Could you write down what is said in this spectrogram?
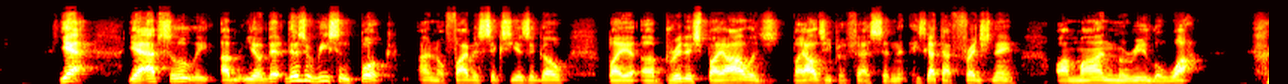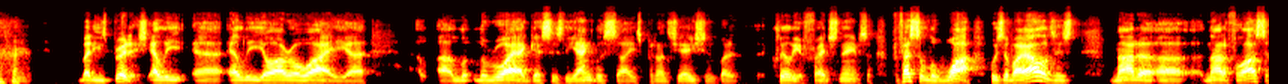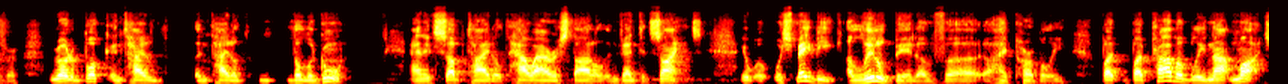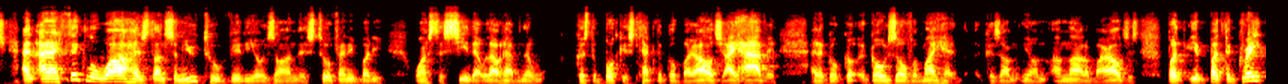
Yeah, yeah, absolutely. Um, you know, th- there's a recent book I don't know five or six years ago by a, a British biology biology professor, and he's got that French name, Armand Marie Leroi. but he's British. L E uh, L E R O I. Uh, uh, Leroy, I guess, is the anglicized pronunciation, but clearly a French name. So Professor Leroy, who's a biologist, not a uh, not a philosopher, wrote a book entitled entitled The Lagoon, and it's subtitled "How Aristotle Invented Science," it, which may be a little bit of uh, hyperbole, but but probably not much. And and I think Leroy has done some YouTube videos on this too. If anybody wants to see that without having to, because the book is technical biology. I have it, and it, go, go, it goes over my head because I'm you know I'm, I'm not a biologist. But but the great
